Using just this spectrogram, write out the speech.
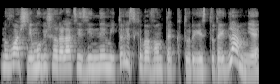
No właśnie, mówisz o relacji z innymi, to jest chyba wątek, który jest tutaj dla mnie,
